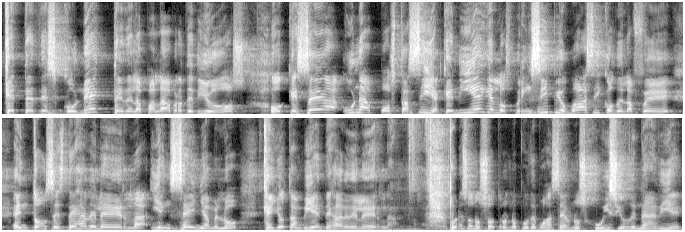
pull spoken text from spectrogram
que te desconecte de la palabra de Dios o que sea una apostasía, que niegue los principios básicos de la fe, entonces deja de leerla y enséñamelo, que yo también dejaré de leerla. Por eso nosotros no podemos hacernos juicios de nadie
